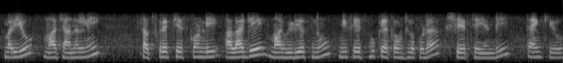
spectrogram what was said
మరియు మా ఛానల్ని సబ్స్క్రైబ్ చేసుకోండి. అలాగే మా వీడియోస్ను మీ ఫేస్బుక్ అకౌంట్లో కూడా షేర్ చేయండి. Thank you.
